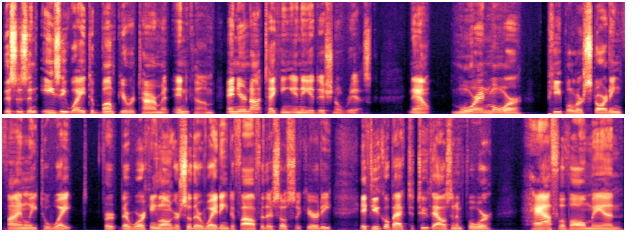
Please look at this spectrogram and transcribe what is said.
this is an easy way to bump your retirement income and you're not taking any additional risk. Now, more and more people are starting finally to wait for they're working longer so they're waiting to file for their social security. If you go back to 2004, half of all men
